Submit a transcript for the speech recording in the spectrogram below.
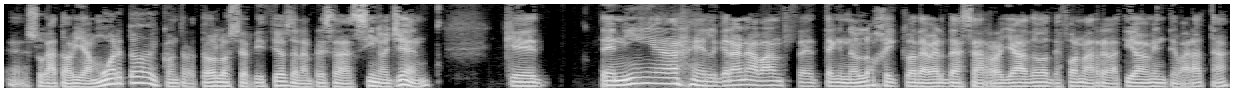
Eh, su gato había muerto y contrató los servicios de la empresa Sinogen, que tenía el gran avance tecnológico de haber desarrollado de forma relativamente barata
